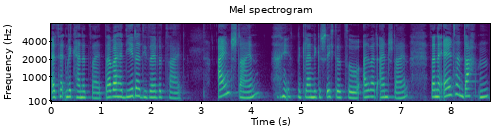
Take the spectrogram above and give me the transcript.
als hätten wir keine Zeit. Dabei hat jeder dieselbe Zeit. Einstein eine kleine Geschichte zu Albert Einstein. Seine Eltern dachten,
